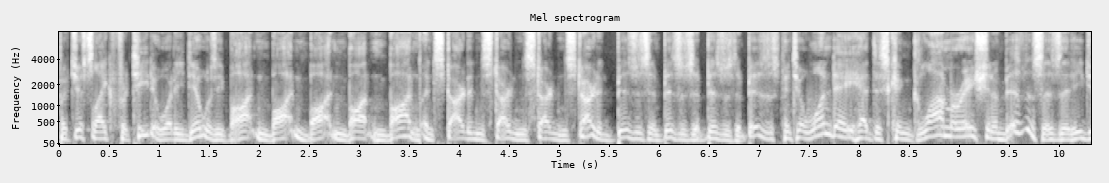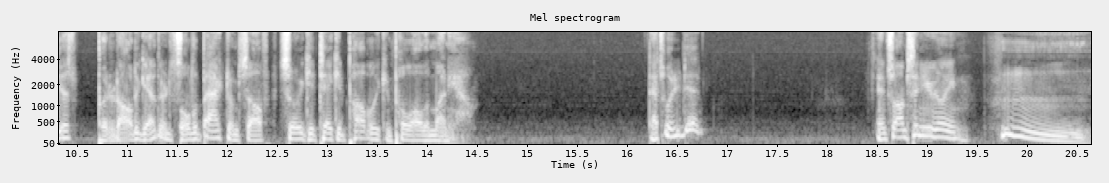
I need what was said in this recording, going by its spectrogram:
But just like Fertitta, what he did was he bought and bought and bought and bought and bought and started and started and started and started business and business and business and business until one day he had this conglomeration of businesses that he just put it all together and sold it back to himself so he could take it public and pull all the money out. That's what he did. And so I'm sitting here going, hmm,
